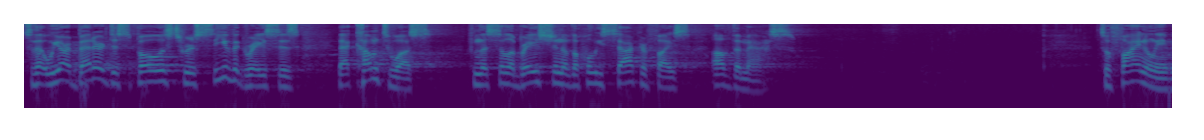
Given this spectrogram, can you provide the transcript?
so that we are better disposed to receive the graces that come to us from the celebration of the holy sacrifice of the Mass. So finally,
